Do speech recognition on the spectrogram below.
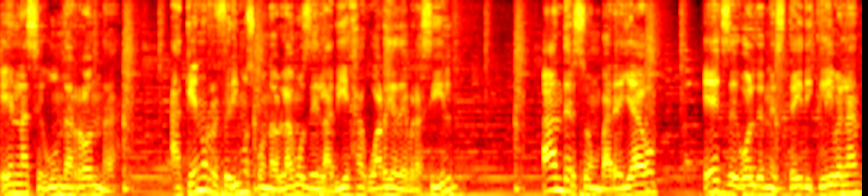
en la segunda ronda. ¿A qué nos referimos cuando hablamos de la vieja guardia de Brasil? Anderson Varellao, ex de Golden State y Cleveland,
